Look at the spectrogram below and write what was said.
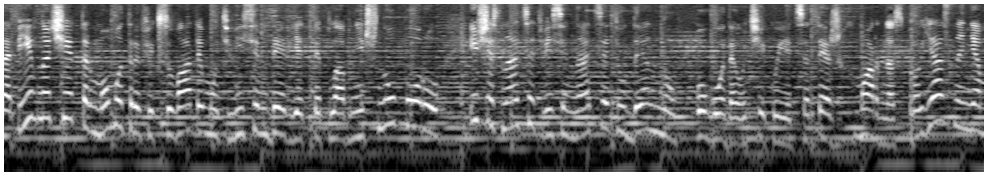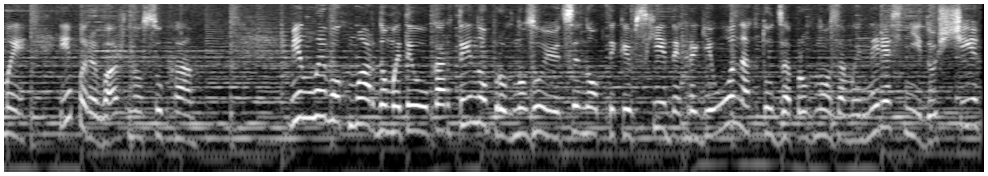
На півночі термометри фіксуватимуть 8-9 тепла в нічну пору і 16-18 у денну. Погода очікується теж хмарна з проясненнями і переважно суха. Мінливо хмарну метеокартину прогнозують синоптики в східних регіонах. Тут, за прогнозами, нерясні дощі.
